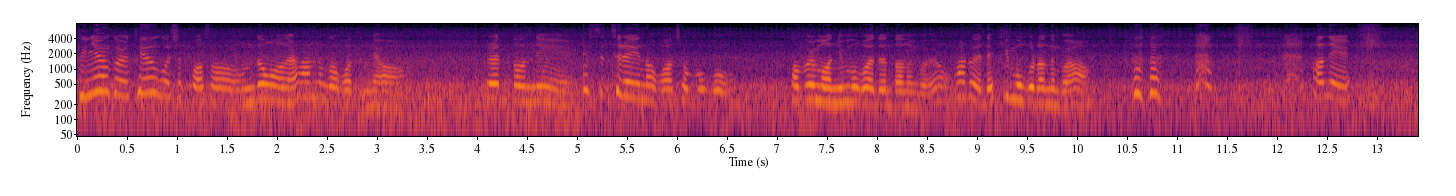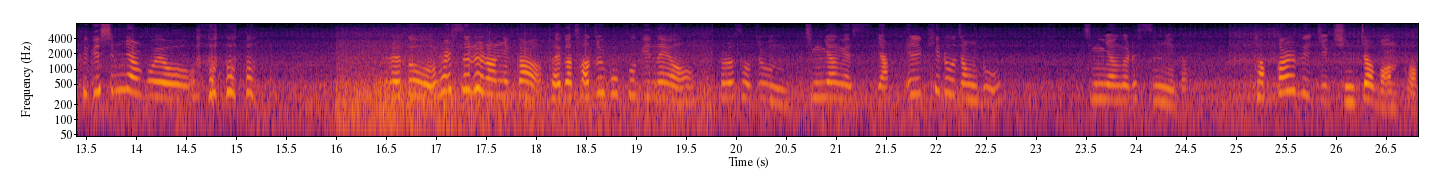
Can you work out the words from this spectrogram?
근육을 키우고 싶어서 운동을 하는 거거든요. 그랬더니 헬스 트레이너가 저보고 밥을 많이 먹어야 된다는 거예요. 하루에 네끼 먹으라는 거야. 아니, 그게 쉽냐고요. 그래도 헬스를 하니까 배가 자주 고프긴 해요. 그래서 좀 증량했, 약 1kg 정도 증량을 했습니다. 닭갈비집 진짜 많다.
